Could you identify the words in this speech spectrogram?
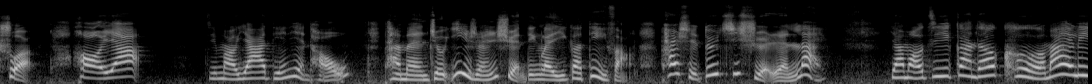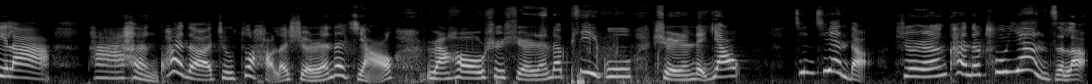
说：“好呀。”鸡毛鸭点点头，他们就一人选定了一个地方，开始堆起雪人来。鸭毛鸡干得可卖力啦，它很快的就做好了雪人的脚，然后是雪人的屁股、雪人的腰。渐渐的，雪人看得出样子了，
